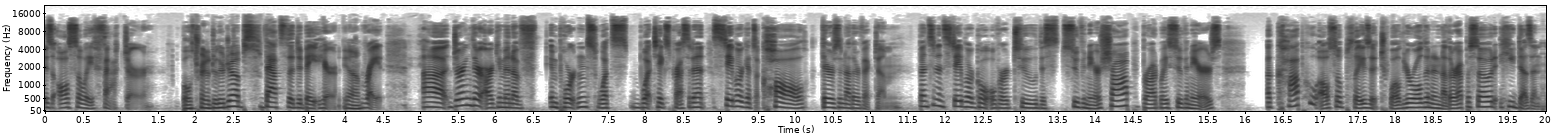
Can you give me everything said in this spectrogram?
is also a factor. Both trying to do their jobs. That's the debate here. Yeah. Right. Uh, during their argument of importance, what's what takes precedent, Stabler gets a call. There's another victim. Benson and Stabler go over to this souvenir shop, Broadway Souvenirs. A cop who also plays a 12 year old in another episode, he doesn't.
